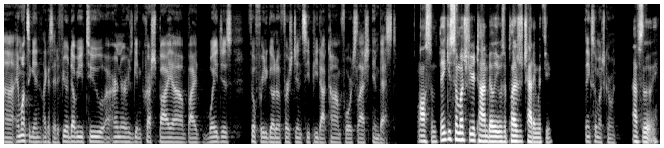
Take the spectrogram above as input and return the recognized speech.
Uh, and once again, like I said, if you're a W 2 earner who's getting crushed by, uh, by wages, feel free to go to firstgencp.com forward slash invest. Awesome. Thank you so much for your time, Billy. It was a pleasure chatting with you. Thanks so much, Kerwin. Absolutely.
